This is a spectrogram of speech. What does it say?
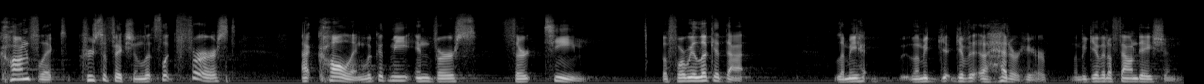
conflict, crucifixion. Let's look first at calling. Look with me in verse 13. Before we look at that, let me, let me give it a header here. Let me give it a foundation.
